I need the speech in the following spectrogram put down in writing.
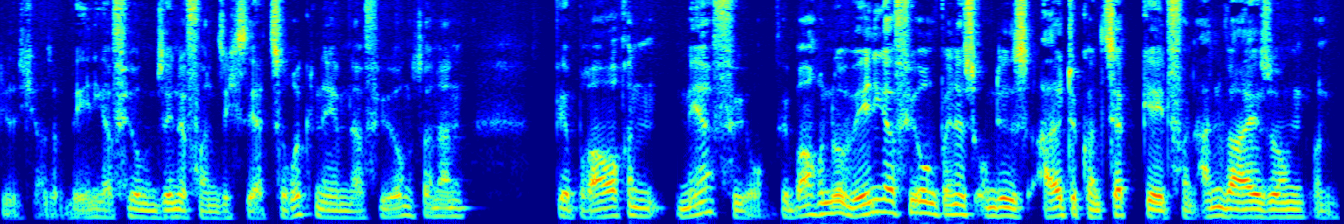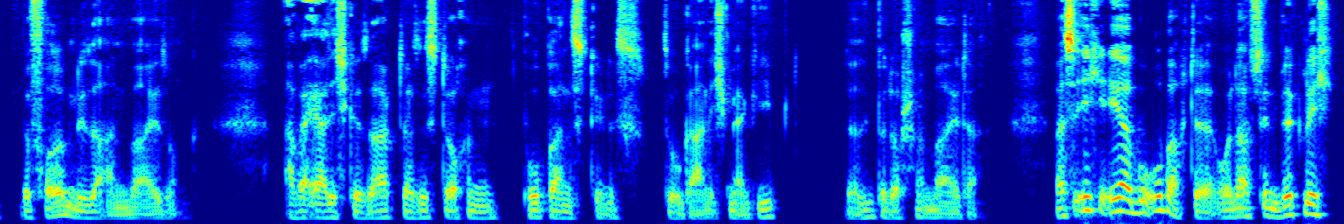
die sich also weniger Führung im Sinne von sich sehr zurücknehmender Führung, sondern wir brauchen mehr Führung. Wir brauchen nur weniger Führung, wenn es um dieses alte Konzept geht von Anweisung und Befolgen dieser Anweisung. Aber ehrlich gesagt, das ist doch ein Popanz, den es so gar nicht mehr gibt. Da sind wir doch schon weiter. Was ich eher beobachte, Olaf, sind wirklich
